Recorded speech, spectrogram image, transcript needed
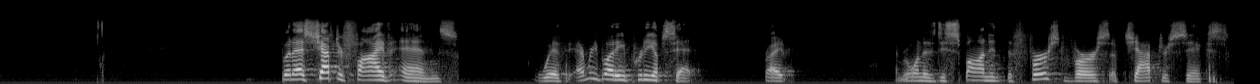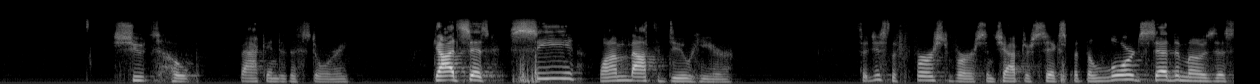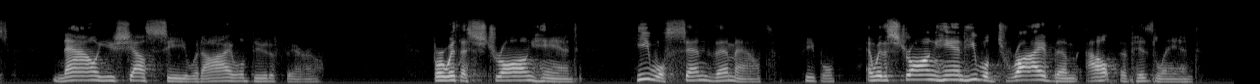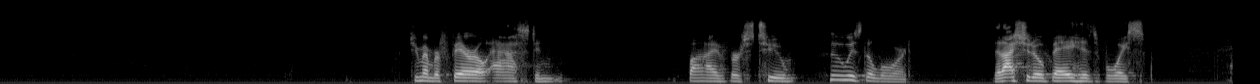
But as chapter 5 ends with everybody pretty upset, right? Everyone is despondent. The first verse of chapter 6 shoots hope back into the story. God says, See what I'm about to do here. So, just the first verse in chapter 6 But the Lord said to Moses, Now you shall see what I will do to Pharaoh. For with a strong hand he will send them out people, and with a strong hand he will drive them out of his land. Do you remember Pharaoh asked in 5, verse 2, Who is the Lord? That I should obey his voice.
